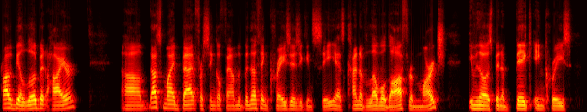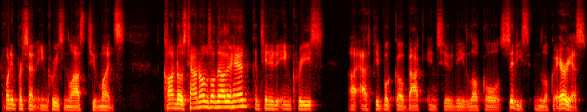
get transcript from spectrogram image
probably be a little bit higher. Um, that's my bet for single family, but nothing crazy as you can see. It has kind of leveled off from March, even though it's been a big increase, 20% increase in the last two months. Condos, townhomes, on the other hand, continue to increase uh, as people go back into the local cities and local areas.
